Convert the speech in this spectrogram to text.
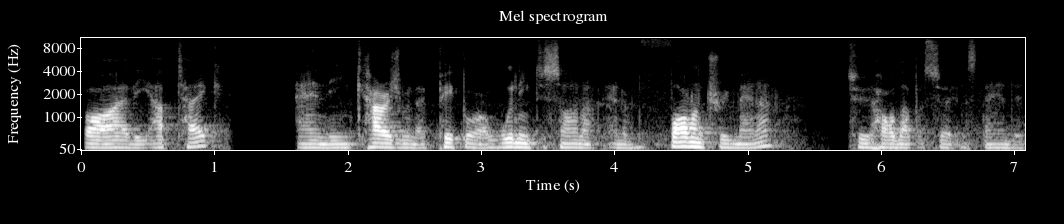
by the uptake and the encouragement that people are willing to sign up in a voluntary manner to hold up a certain standard.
